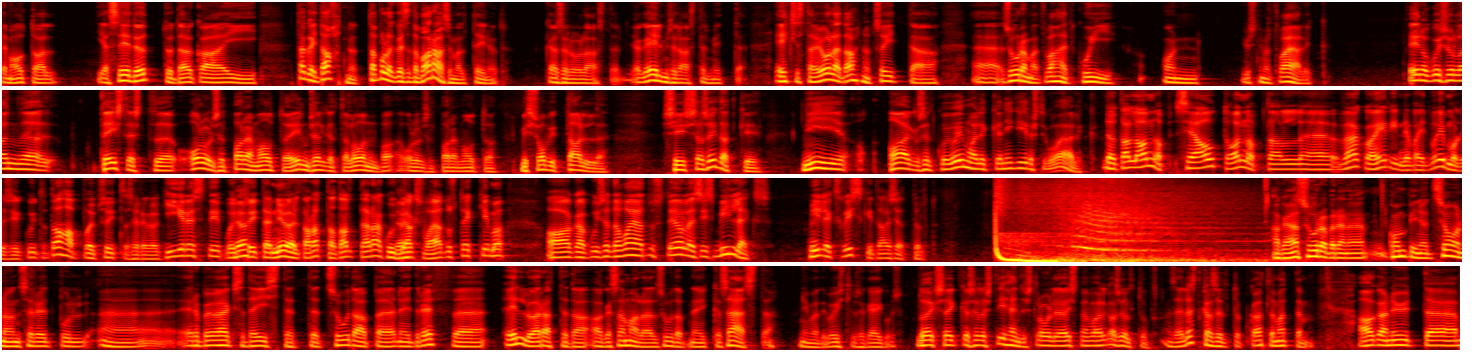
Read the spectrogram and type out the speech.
tema auto all. ja seetõttu ta ka ei, ta ka ei tahtnud, ta pole ka seda varasemalt teinud, käesoleval aastal ja ka eelmisel aastal mitte. ehk siis ta ei ole tahtnud sõita suuremat vahet, kui on just nimelt vajalik. ei no kui sul on teistest äh, oluliselt parem auto ja ilmselgelt tal on oluliselt parem auto, mis sobib talle, siis sa sõidadki nii aeglaselt kui võimalik ja nii kiiresti kui vajalik. no talle annab, see auto annab talle väga erinevaid võimalusi, kui ta tahab, võib sõita sellega kiiresti, võib ja. sõita nii-öelda rattad alt ära, kui ja. peaks vajadus tekkima. aga kui seda vajadust ei ole, siis milleks, milleks riskida asjatult? Aga jah, suurepärane kombinatsioon on see Red Bull äh, RB üheksateist, et, et suudab äh, neid rehve ellu äratada, aga samal ajal suudab neid ka säästa niimoodi võistluse käigus. no eks see ikka sellest tihendist rooli ja istme vahel ka sõltub. sellest ka sõltub, kahtlemata. aga nüüd äh,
